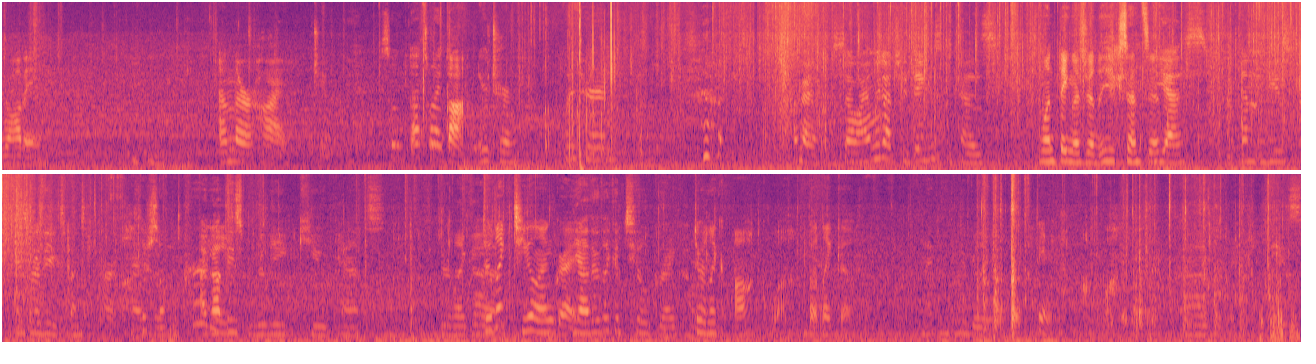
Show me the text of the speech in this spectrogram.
throbbing. And they're high, too. So that's what I got. Your turn. My turn. okay, so I only got two things because One thing was really expensive. yes, and these these were the expensive part. Oh, they're so actually. I got these really cute pants. They're like a They're like teal and gray. yeah, they're like a teal gray color. They're like aqua, but like a I think they're really aqua. These.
